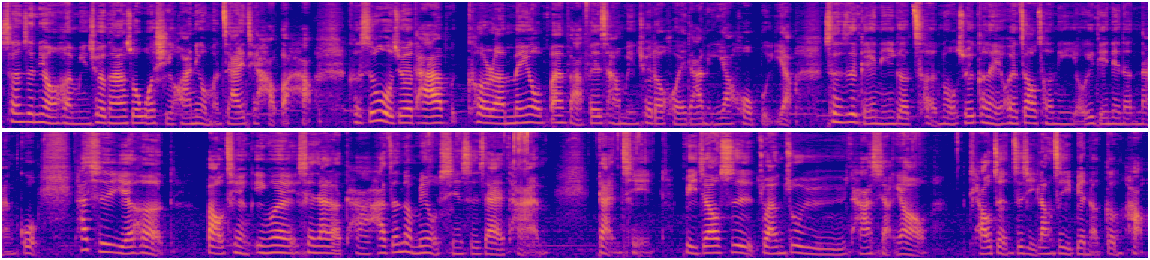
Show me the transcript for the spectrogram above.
甚至你有很明确跟他说我喜欢你，我们在一起好不好？可是我觉得他可能没有办法非常明确的回答你要或不要，甚至给你一个承诺，所以可能也会造成你有一点点的难过。他其实也很抱歉，因为现在的他，他真的没有心思在谈感情，比较是专注于他想要调整自己，让自己变得更好。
